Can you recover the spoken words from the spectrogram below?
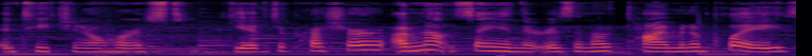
and teaching a horse to give to pressure, I'm not saying there isn't a time and a place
